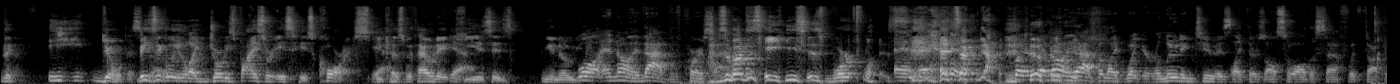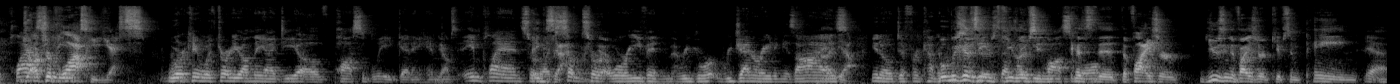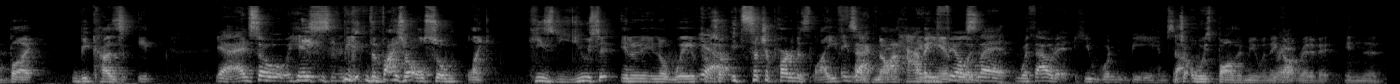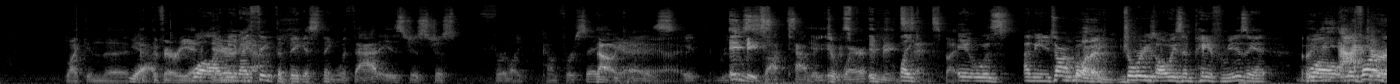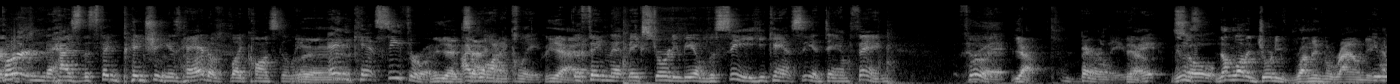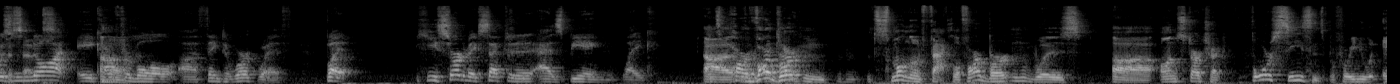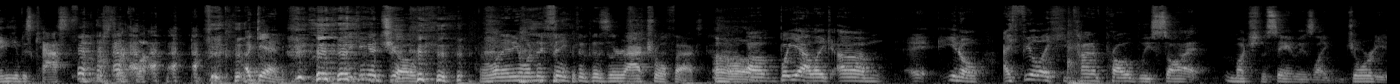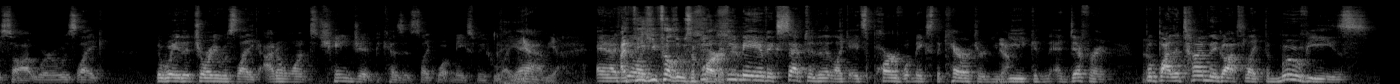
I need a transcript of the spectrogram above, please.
the, he, he- you know, basically, like Geordi's visor is his chorus Yeah. because without it, Yeah. he is his. You know, well, and not only that, but of course, I was about to say he's his worthless. and- So, no. but, but not only that, but like what you're alluding to is like there's also all the stuff with Doctor Pulaski. Dr. Pulaski, yes, working with Geordi on the idea of possibly getting him implants or like some sort yeah. or even re- regenerating his uh, eyes. yeah. You know, different kind of well, because he, he lives in because the the visor using the visor gives him pain. Yeah. but because it, yeah, and so his because the visor also like. He's used it in a, in a way for Yeah. so it's such a part of his life. exactly like not having and he it feels would, that without it he wouldn't be himself. It's always bothered me when they got rid of it in the, like in the yeah, at the very end. Well, I there, mean, I think the biggest thing with that is just just for like comfort's sake Oh, yeah, yeah, because yeah. it really It made sucked sense. having It to was- wear it made like, sense, but- It was. I mean, you're talking about a- like, Geordi's always in pain from using it. Well, LeVar Burton has this thing pinching his head of, like constantly, Yeah, yeah, and he can't see through it. Yeah, exactly. Ironically, Yeah, the thing that makes Geordi be able to see, he can't see a damn thing through it, yeah, barely, yeah. right? There So not a lot of Geordi running around in it was not a comfortable uh, thing to work with, but he sort of accepted it as being like it's Uh, part of LeVar Burton. Small known fact: LeVar Burton was uh, on Star Trek four seasons before he knew what any of his cast members looked like. Again, making a joke. I don't want anyone to think that these are actual facts. Uh, but yeah, like um, eh, you know, I feel like he kind of probably saw it much the same as like Geordi saw it, where it was like the way that Geordi was like, I don't want to change it because it's like what makes me who I am. yeah. And I, feel think like he felt it was a he- part of He him. may have accepted that like it's part of what makes the character unique and, and different. But by the time they got to like the movies,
